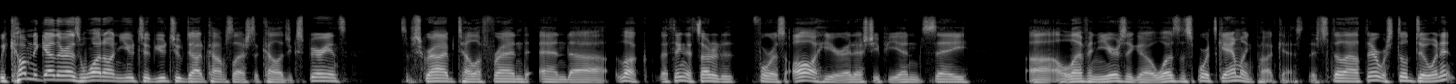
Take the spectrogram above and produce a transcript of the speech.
We come together as one on YouTube, youtube.com slash the college experience. Subscribe, tell a friend, and uh, look, the thing that started for us all here at SGPN, say uh, 11 years ago, was the sports gambling podcast. They're still out there. We're still doing it,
